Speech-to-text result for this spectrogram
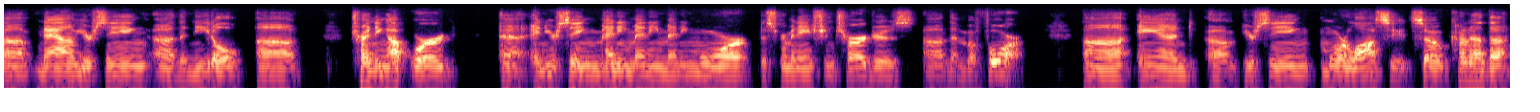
Um, now you're seeing uh, the needle uh, trending upward, uh, and you're seeing many, many, many more discrimination charges than before uh, and um, you're seeing more lawsuits. So, kind of the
